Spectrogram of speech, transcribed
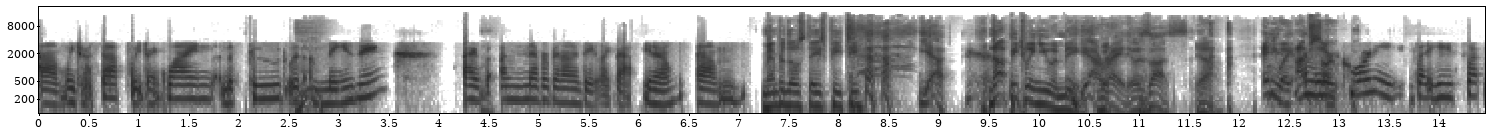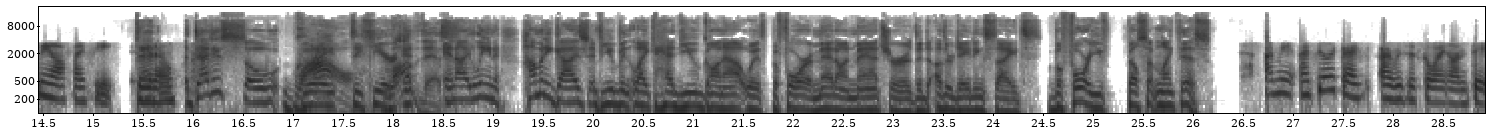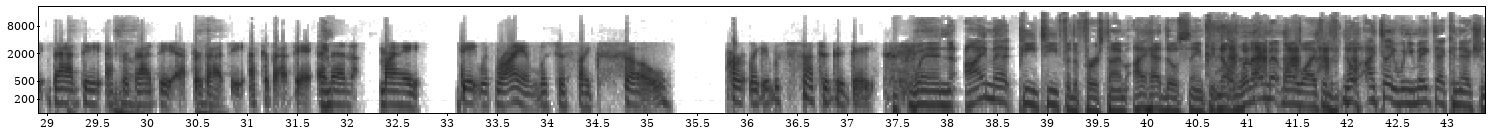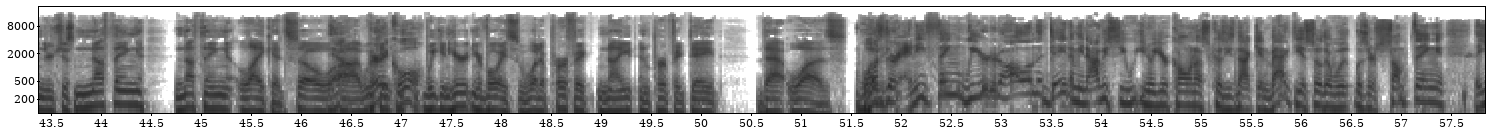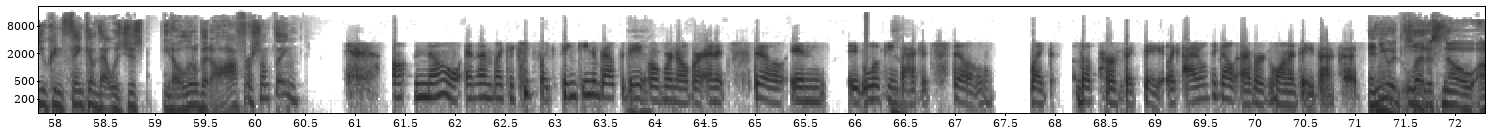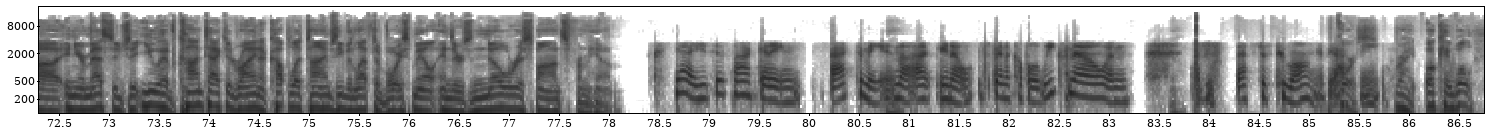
Um, we dressed up. We drank wine. The food was amazing. I've I've never been on a date like that. You know. Um, Remember those days, PT? Yeah. Not between you and me. Yeah, but- right. It was us. Yeah. Anyway, I'm I mean, sorry. corny, but he swept me off my feet. That, you know. that is so great Wow. to hear. Love and, this. And Eileen, how many guys have you been like? Had you gone out with before or met on Match or the other dating sites before you felt something like this? I mean, I feel like I I was just going on date bad date after Yeah. bad date after bad date after bad date, and then my date with Ryan was just like so, per- like it was such a good date. When I met PT for the first time, I had those same feelings. No, when I met my wife, and- no, I tell you, when you make that connection, there's just nothing, nothing like it. So Yeah, uh, we very can, cool. We can hear it in your voice. What a perfect night and perfect date that was. Was What- there anything weird at all on the date? I mean, obviously, you know, you're calling us because he's not getting back to you. So there was, was there something that you can think of that was just, you know, a little bit off or something? Uh, no, and I'm like I keep like thinking about the date over and over, and it's still in it, looking back, it's still like the perfect date. Like I don't think I'll ever go on a date that good. And you Oh, would let us know uh, in your message that you have contacted Ryan a couple of times, even left a voicemail, and there's no response from him. Yeah, he's just not getting back to me, and I, you know, it's been a couple of weeks now, and just that's just too long. If you Of ask course. me. Right. Okay. Well,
